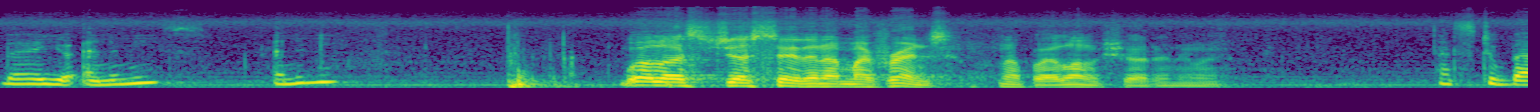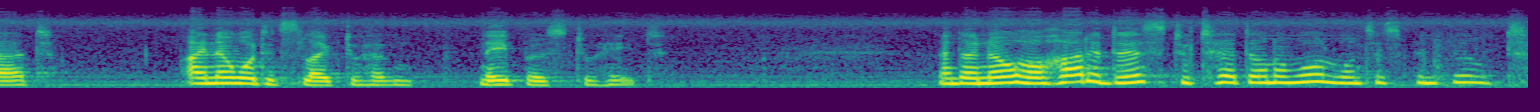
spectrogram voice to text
They're your enemies? Enemy? Well, let's just say they're not my friends. Not by a long shot, anyway. That's too bad. I know what it's like to have neighbors to hate. And I know how hard it is to tear down a wall once it's been built.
